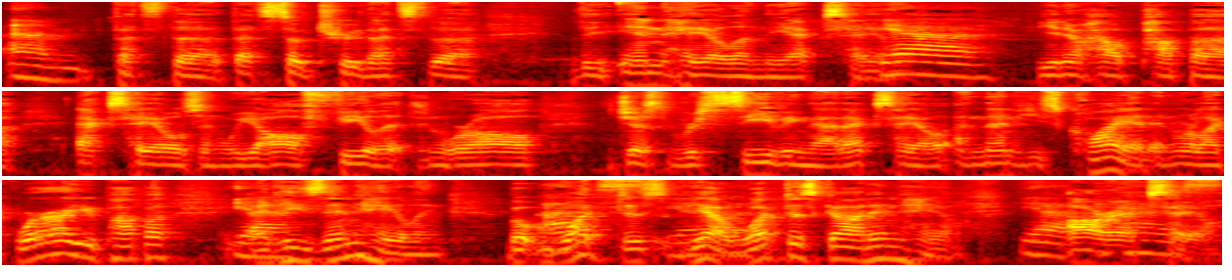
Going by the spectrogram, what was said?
um, that's the that's so true. That's the the inhale and the exhale. Yeah. You know how Papa exhales and we all feel it and we're all just receiving that exhale and then he's quiet and we're like, Where are you, Papa? Yeah. And he's inhaling. But Us, what does yeah. yeah. what does God inhale? Yeah. Our us. exhale.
